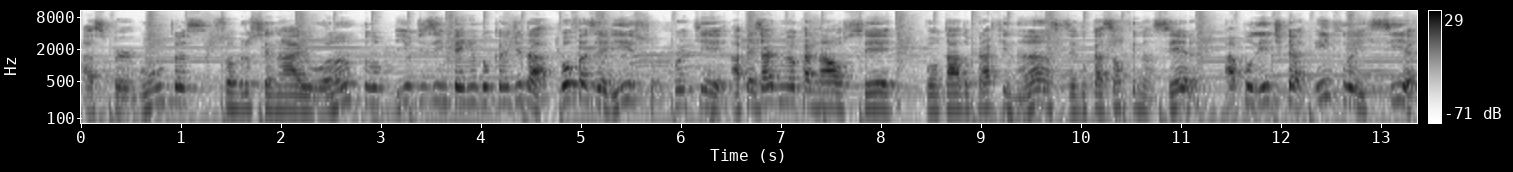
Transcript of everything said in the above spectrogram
as perguntas sobre o cenário amplo e o desempenho do candidato. Vou fazer isso porque, apesar do meu canal ser voltado para finanças, educação financeira, a política influencia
